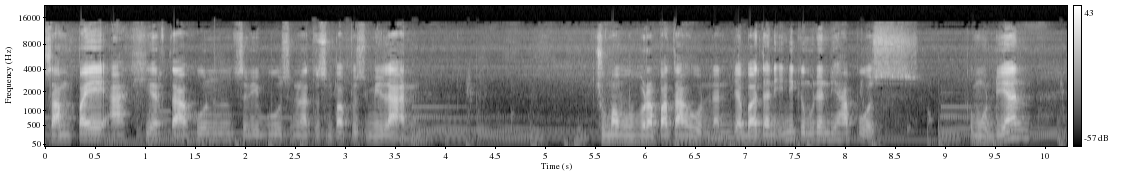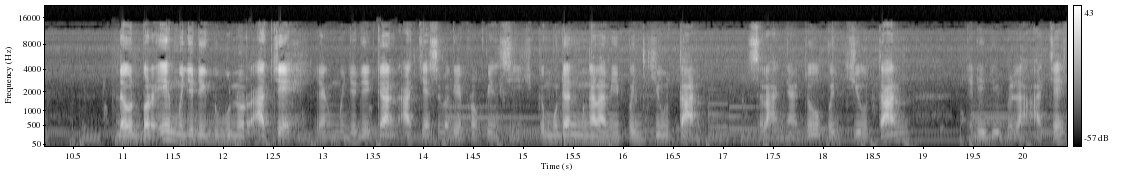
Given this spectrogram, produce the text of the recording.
sampai akhir tahun 1949 cuma beberapa tahun dan jabatan ini kemudian dihapus kemudian Daud Bereh menjadi gubernur Aceh yang menjadikan Aceh sebagai provinsi kemudian mengalami penciutan. Setelahnya itu penciutan jadi dibelah Aceh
